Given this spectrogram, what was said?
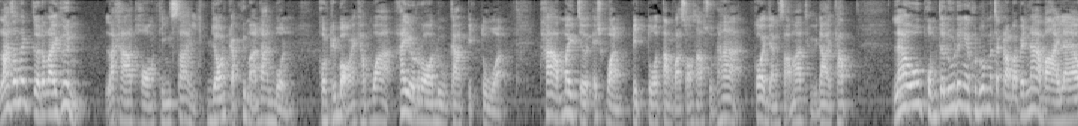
หลังจากนั้นเกิดอะไรขึ้น ราคาทองทิ้งไส้ย้อนกลับขึ้นมาด้านบน ผมถึงบอกไงครับว่าให้รอดูการปิดตัว ถ้าไม่เจอ H1 ปิดตัวต่ำกว่า 2305 ก็ยังสามารถถือได้ครับ แล้วผมจะรู้ได้ไงคุณว่ามันจะกลับมาเป็นหน้าบายแล้ว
